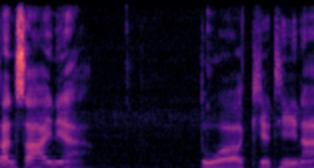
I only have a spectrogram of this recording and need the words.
ด้านซ้ายเนี่ยตัว KT นะ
